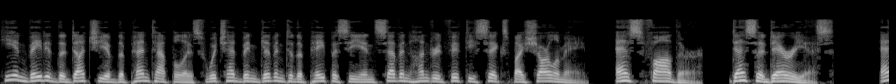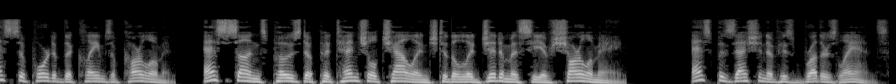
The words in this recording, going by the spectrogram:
He invaded the Duchy of the Pentapolis which had been given to the papacy in 756 by Charlemagne's father, Desiderius' support of the claims of Carloman's sons posed a potential challenge to the legitimacy of Charlemagne's possession of his brother's lands.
